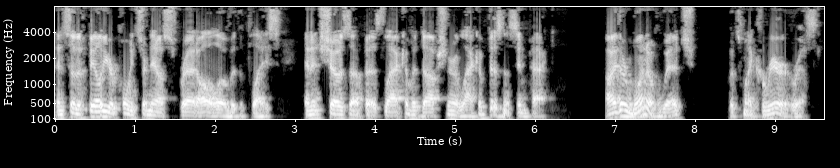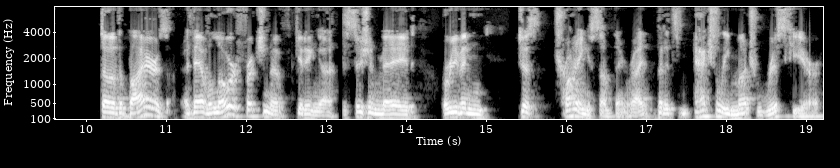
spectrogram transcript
And so the failure points are now spread all over the place, and it shows up as lack of adoption or lack of business impact. Either one of which puts my career at risk. So the buyers, they have a lower friction of getting a decision made or even just trying something, right? But it's actually much riskier.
